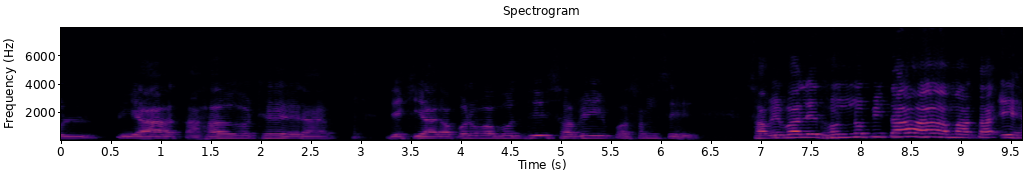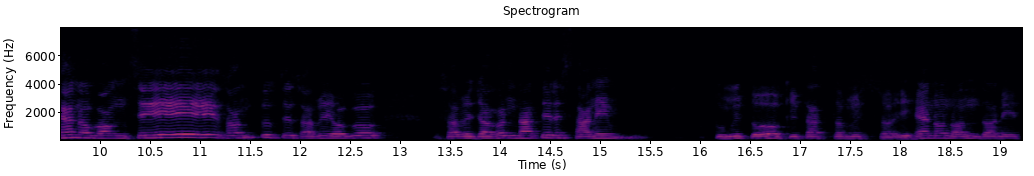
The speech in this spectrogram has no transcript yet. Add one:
উল্টিয়া তাহা ওঠেরা দেখিয়া অপূর্ব বুদ্ধি সবই প্রশংসে। সবে বলে ধন্য পিতা, মাতা এহেন বংশে। সন্তোষে সবে অগ সবে জগন্নাথের স্থানে। তুমি তো কৃতার্থ মিশ্র, এহেন নন্দনের।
